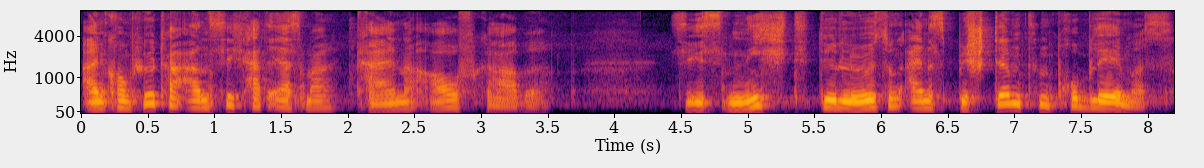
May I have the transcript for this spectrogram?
Ein Computer an sich hat erstmal keine Aufgabe. Sie ist nicht die Lösung eines bestimmten Problems.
